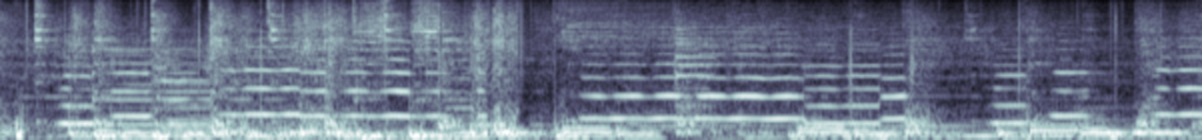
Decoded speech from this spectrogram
tempo. Música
